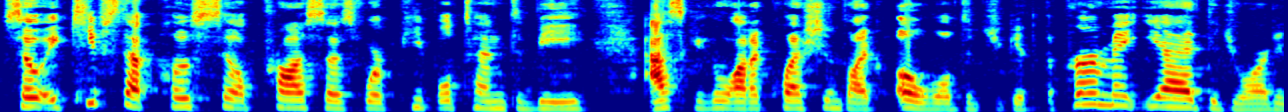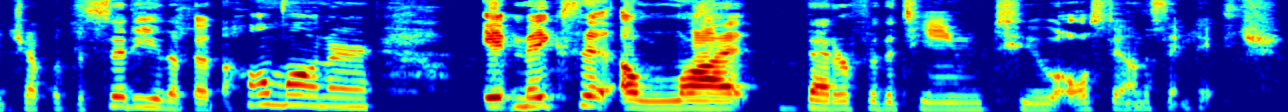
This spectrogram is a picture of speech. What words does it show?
So it keeps that post sale process where people tend to be asking a lot of questions like, oh, well, did you get the permit yet? Did you already check with the city that they're the homeowner? It makes it a lot better for the team to all stay on the same page.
